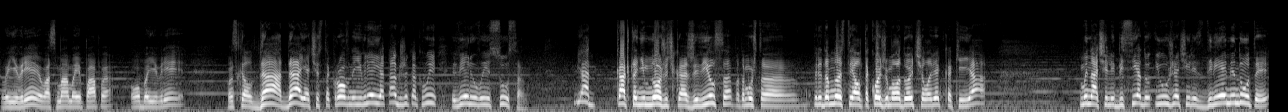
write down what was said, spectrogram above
вы евреи, у вас мама и папа оба евреи? Он сказал, да, да, я чистокровный еврей, я так же, как вы, верю в Иисуса. Я как-то немножечко оживился, потому что передо мной стоял такой же молодой человек, как и я, мы начали беседу, и уже через две минуты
